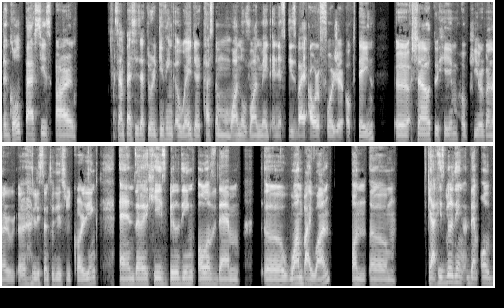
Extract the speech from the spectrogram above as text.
the gold passes are some passes that we're giving away. They're custom one of one made NFTs by our forger Octane. Uh, shout out to him. Hope you're gonna uh, listen to this recording. And uh, he's building all of them uh, one by one. On um, yeah, he's building them all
